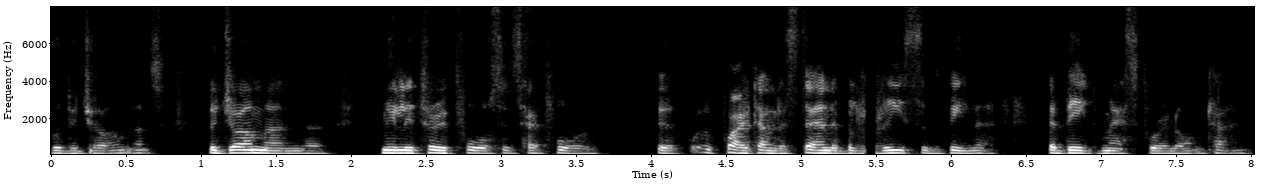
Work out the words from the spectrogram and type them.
with the Germans. The German uh, military forces have, for uh, quite understandable reasons, been a, a big mess for a long time.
